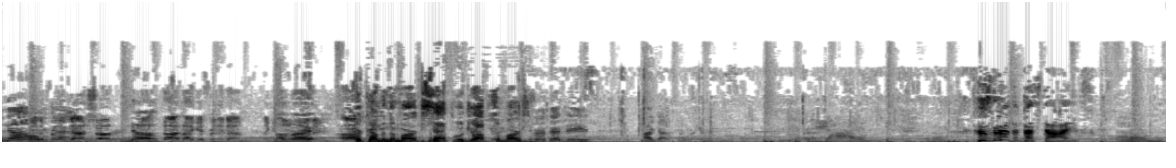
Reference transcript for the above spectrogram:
No, Get further down, Sean. No. No, no, get further down. Like, I'm like, We're coming to Mark. Seth we'll drop some marks for that dude. I got it. Who's gonna have the best dive? Um.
